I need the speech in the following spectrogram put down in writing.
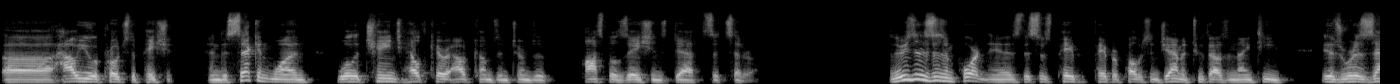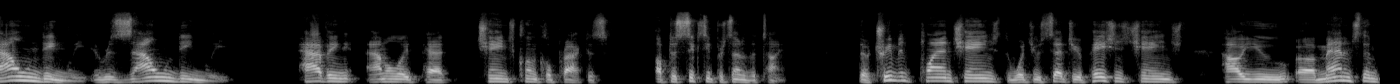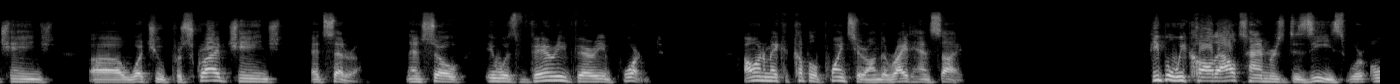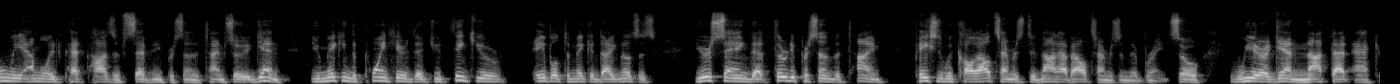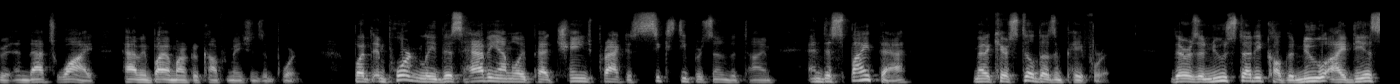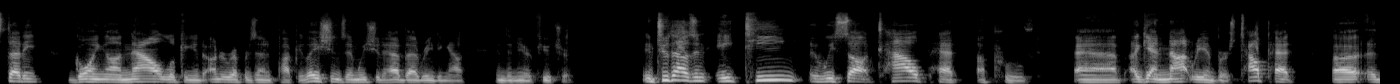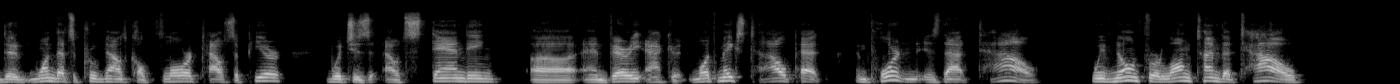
uh, how you approach the patient? And the second one, will it change healthcare outcomes in terms of hospitalizations, deaths, et cetera? And the reason this is important is this was paper, paper published in JAMA in 2019 is resoundingly, resoundingly having amyloid PET change clinical practice up to 60% of the time. The treatment plan changed, what you said to your patients changed, how you uh, manage them changed, uh, what you prescribe changed, et cetera. And so it was very, very important. I want to make a couple of points here on the right hand side people we called Alzheimer's disease were only amyloid PET positive 70% of the time. So again, you're making the point here that you think you're able to make a diagnosis. You're saying that 30% of the time, patients we call Alzheimer's did not have Alzheimer's in their brain. So we are again not that accurate, and that's why having biomarker confirmation is important. But importantly, this having amyloid PET changed practice 60% of the time. And despite that, Medicare still doesn't pay for it. There is a new study called the New Idea Study going on now, looking at underrepresented populations, and we should have that reading out in the near future. In 2018, we saw Tau PET approved. Uh, again, not reimbursed. Tau PET, uh, the one that's approved now is called flortaucipir, which is outstanding uh, and very accurate. What makes Tau PET important is that Tau, we've known for a long time that Tau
